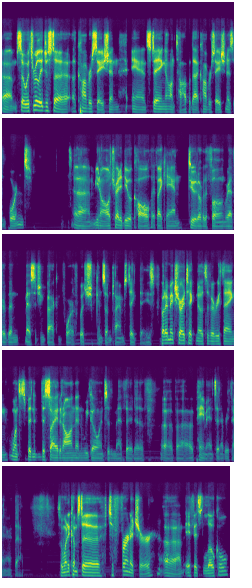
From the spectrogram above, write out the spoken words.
Um, so it's really just a, a conversation, and staying on top of that conversation is important um, you know, I'll try to do a call if I can, do it over the phone rather than messaging back and forth, which can sometimes take days. But I make sure I take notes of everything. Once it's been decided on, then we go into the method of, of uh, payment and everything like that. So when it comes to to furniture, um, if it's local,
